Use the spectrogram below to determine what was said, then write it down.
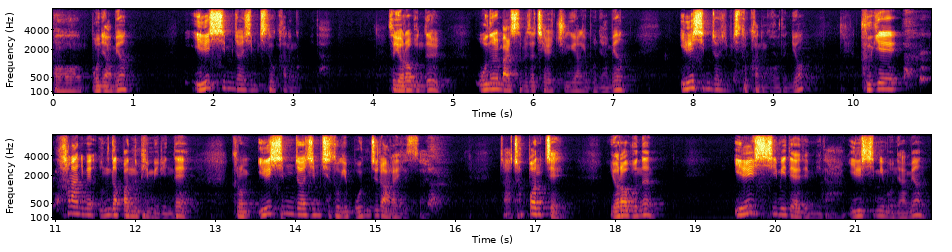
어 뭐냐면 일심전심 지속하는 겁니다. 그래서 여러분들 오늘 말씀에서 제일 중요한 게 뭐냐면 일심전심 지속하는 거거든요. 그게 하나님의 응답받는 비밀인데 그럼 일심전심 지속이 뭔지를 알아야겠어요. 자, 첫 번째. 여러분은 일심이 돼야 됩니다. 일심이 뭐냐면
